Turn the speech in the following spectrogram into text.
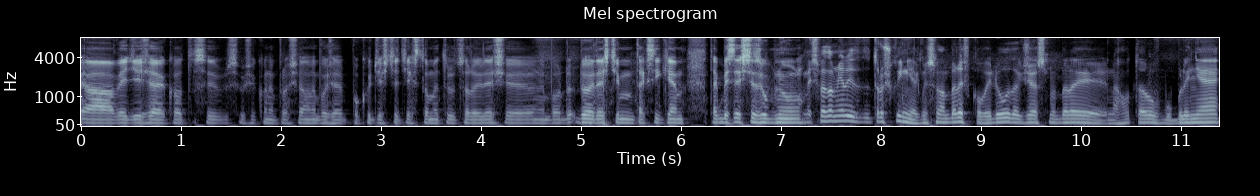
a vědí, že jako to si, si už jako neprošel, nebo že pokud ještě těch 100 metrů, co dojdeš, eh, nebo do- dojedeš tím taxíkem, tak bys ještě zhubnul. My jsme to měli trošku jinak, my jsme tam byli v covidu, takže jsme byli na hotelu v Bublině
